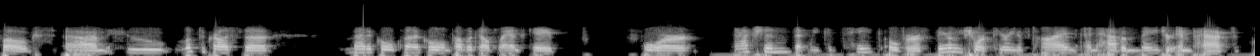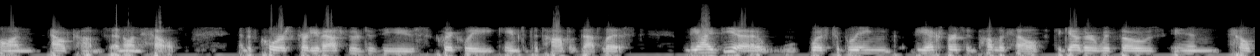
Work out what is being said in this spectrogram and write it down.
folks um, who looked across the medical, clinical, and public health landscape for action that we could take over a fairly short period of time and have a major impact on outcomes and on health. And of course, cardiovascular disease quickly came to the top of that list. The idea was to bring the experts in public health together with those in health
